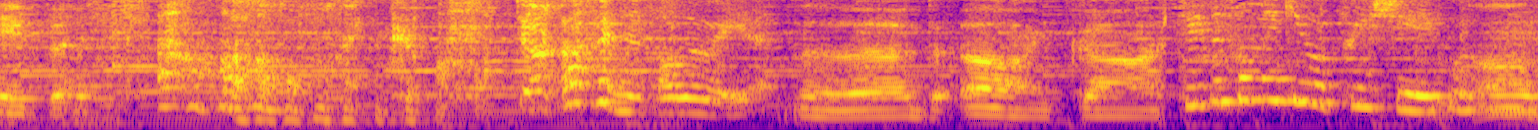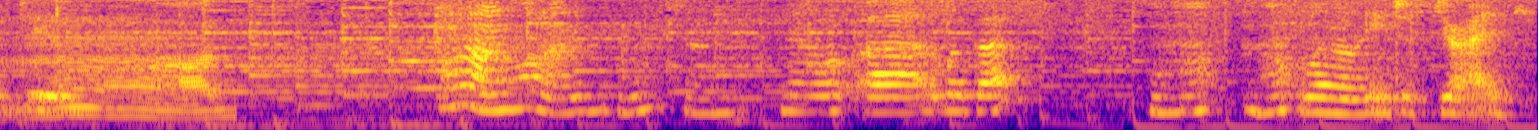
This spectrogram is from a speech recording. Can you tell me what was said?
hate this. Oh my god. Don't open it all the way yet. Uh, oh my god. See, this will make you appreciate what you always do. God. Hold on, hold on. Almost done. Now, uh, look up. Not, not literally, just your eyes.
